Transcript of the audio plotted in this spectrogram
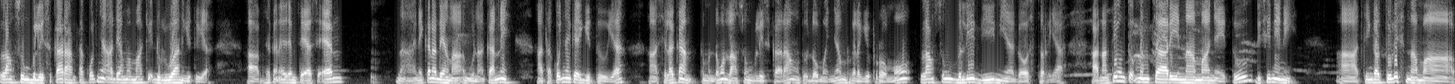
langsung beli sekarang takutnya ada yang memakai duluan gitu ya. Nah, misalkan MTSN nah ini kan ada yang menggunakan nih nah takutnya kayak gitu ya Nah, silakan teman-teman langsung beli sekarang untuk domainnya mungkin lagi promo, langsung beli di Niaga Hoster ya. Nah, nanti untuk mencari namanya itu di sini nih. Nah, tinggal tulis nama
